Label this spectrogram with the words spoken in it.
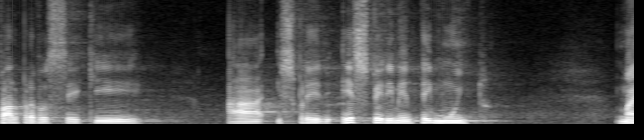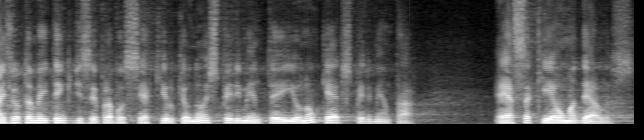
falo para você que a, experimentei muito. Mas eu também tenho que dizer para você aquilo que eu não experimentei e eu não quero experimentar. Essa aqui é uma delas.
